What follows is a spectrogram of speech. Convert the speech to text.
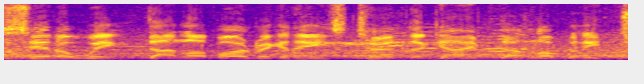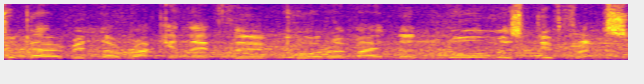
Centre wing, Dunlop. I reckon he's turned the game, Dunlop, and he took over in the ruck in that third quarter. Made an enormous difference.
